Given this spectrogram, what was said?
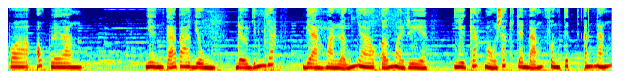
Croix Orléans nhưng cả ba vùng đều dính dấp và hòa lẫn nhau ở ngoài rìa như các màu sắc trên bảng phân tích ánh nắng.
